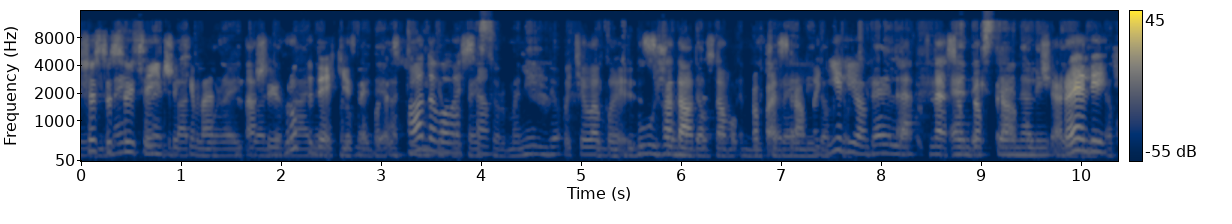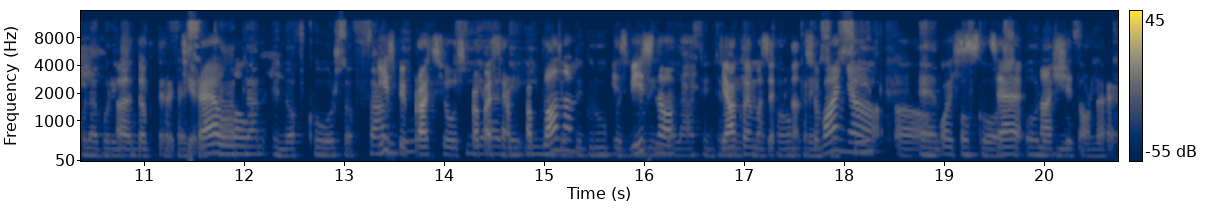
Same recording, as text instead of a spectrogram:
Що стосується інших імен нашої групи, деякі з них згадувалися. Хотіла би згадати знову професора е, внесок доктора with доктора Тірелло і співпрацю з професором Капланом. І, звісно, Дякуємо за фінансування. Е, Ось це наші донори.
